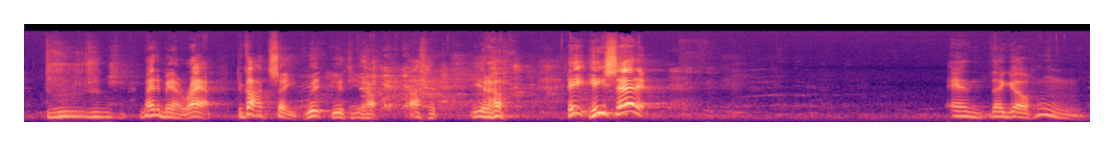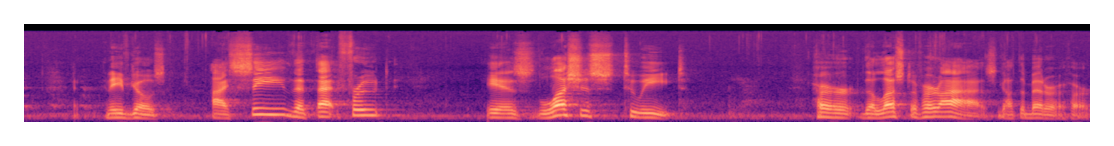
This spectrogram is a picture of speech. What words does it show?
Might have been a rap. Did God say? You know, you know, he, he said it. And they go, hmm. And Eve goes, I see that that fruit is luscious to eat. Her, the lust of her eyes got the better of her.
